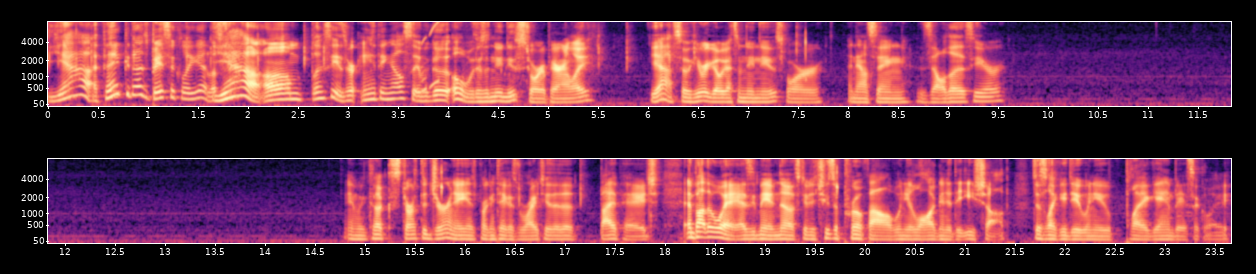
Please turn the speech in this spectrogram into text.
yeah, I think that's basically it. Let's, yeah, um let's see, is there anything else that would go Oh, there's a new news story apparently. Yeah, so here we go. We got some new news for announcing Zelda is here. And we click start the journey, it's probably going to take us right to the buy page. And by the way, as you may have noticed, you have to choose a profile when you log into the eShop, just like you do when you play a game, basically.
